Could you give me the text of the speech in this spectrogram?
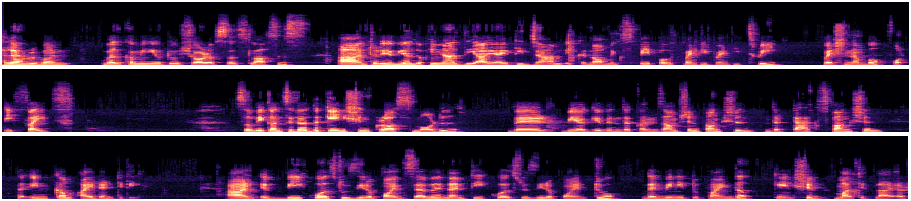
Hello everyone, welcoming you to Sourav Sir's classes. And today we are looking at the IIT JAM Economics paper 2023, question number 45. So we consider the Keynesian cross model where we are given the consumption function, the tax function, the income identity. And if b equals to 0.7 and t equals to 0.2, then we need to find the Keynesian multiplier.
